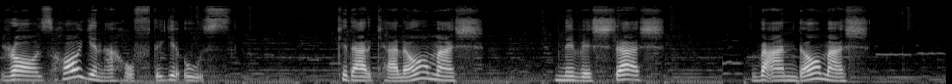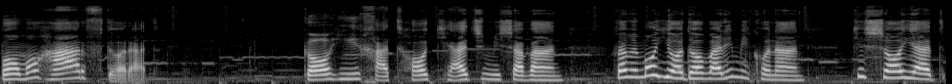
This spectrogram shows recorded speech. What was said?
رازهای نهفته اوست که در کلامش نوشتش و اندامش با ما حرف دارد گاهی خطها کج می شوند و به ما یادآوری می کنند که شاید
